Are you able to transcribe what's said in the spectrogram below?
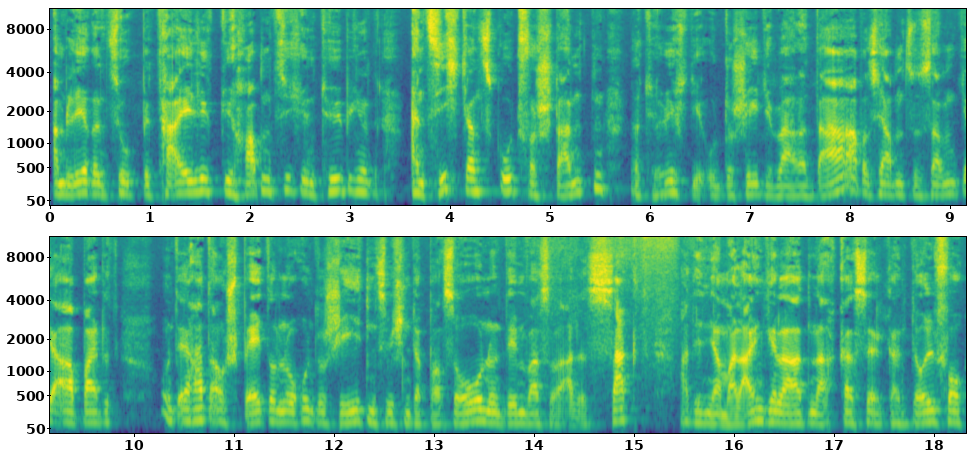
am leeren Zug beteiligt. Die haben sich in Tübingen an sich ganz gut verstanden. Natürlich, die Unterschiede waren da, aber sie haben zusammengearbeitet. Und er hat auch später noch unterschieden zwischen der Person und dem, was er alles sagt. Hat ihn ja mal eingeladen nach Castel Gandolfo.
